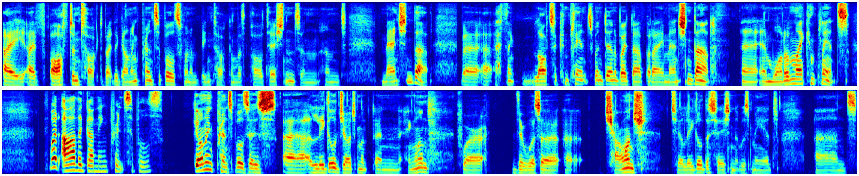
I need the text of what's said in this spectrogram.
I, I've often talked about the gunning principles when I've been talking with politicians and, and mentioned that. Uh, I- I think lots of complaints went in about that, but I mentioned that uh, in one of my complaints. What are the gunning principles? Gunning principles is uh, a legal judgment in England where there was a, a challenge to a legal decision that was made, and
